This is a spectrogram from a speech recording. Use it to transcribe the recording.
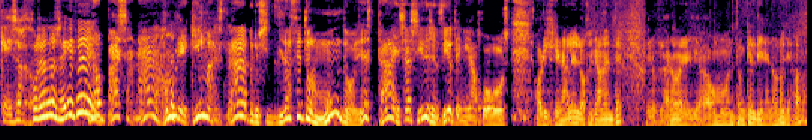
que esas cosas no se dicen. No pasa nada, hombre, ¿qué más da? Pero si lo hace todo el mundo, ya está, es así de sencillo. Tenía juegos originales, lógicamente, pero claro, llegaba un momento en que el dinero no llegaba.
